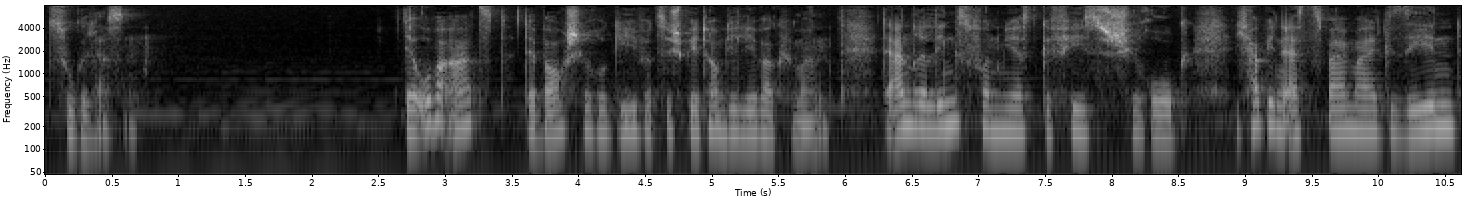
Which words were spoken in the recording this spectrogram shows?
zugelassen. Der Oberarzt der Bauchchirurgie wird sich später um die Leber kümmern. Der andere links von mir ist Gefäßchirurg. Ich habe ihn erst zweimal gesehen.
